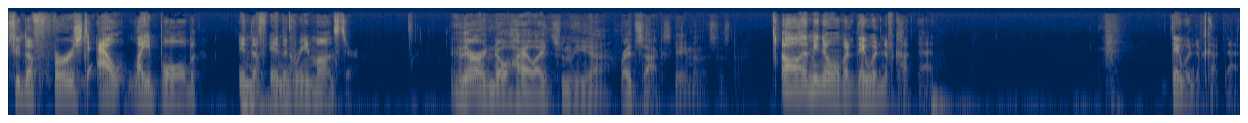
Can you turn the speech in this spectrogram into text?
to the first out light bulb in the in the green monster. There are no highlights from the uh, Red Sox game in the system. Oh, I mean, no one would. They wouldn't have cut that. They wouldn't have cut that.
